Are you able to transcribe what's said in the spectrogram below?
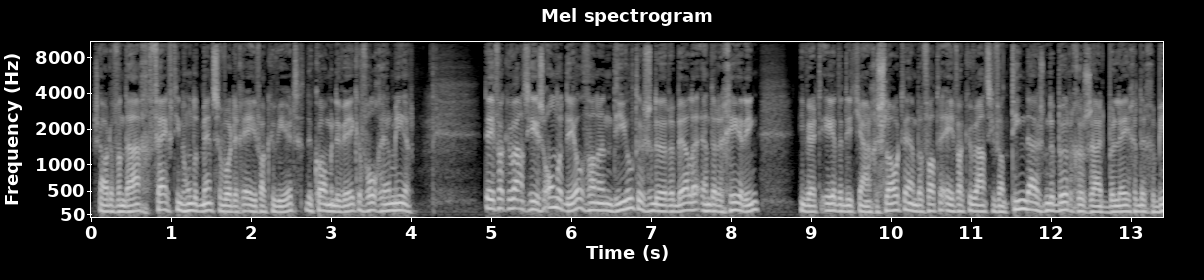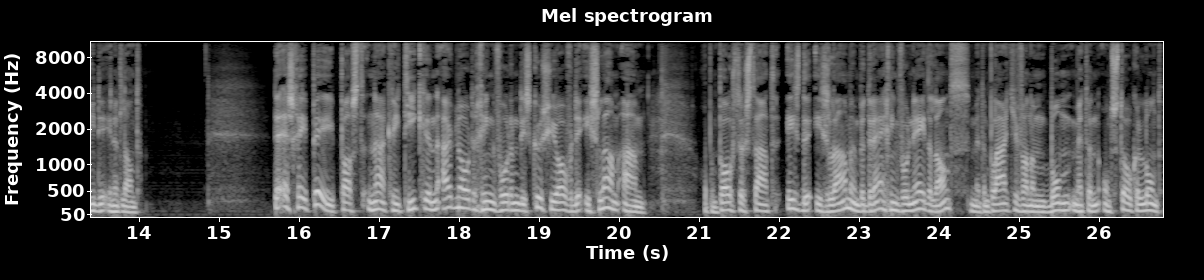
Zouden vandaag 1500 mensen worden geëvacueerd. De komende weken volgen er meer. De evacuatie is onderdeel van een deal tussen de rebellen en de regering. Die werd eerder dit jaar gesloten en bevat de evacuatie van tienduizenden burgers uit belegerde gebieden in het land. De SGP past na kritiek een uitnodiging voor een discussie over de islam aan. Op een poster staat Is de islam een bedreiging voor Nederland? Met een plaatje van een bom met een ontstoken lont.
